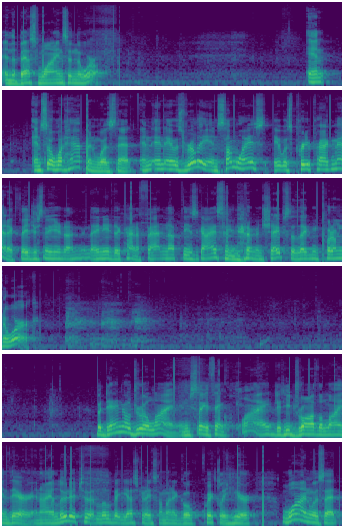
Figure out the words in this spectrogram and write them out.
And the best wines in the world. And, and so what happened was that, and, and it was really, in some ways, it was pretty pragmatic. They just needed, to, they needed to kind of fatten up these guys and get them in shape so they can put them to work. But Daniel drew a line, and so you think, why did he draw the line there? And I alluded to it a little bit yesterday, so I'm going to go quickly here. One was that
